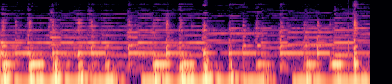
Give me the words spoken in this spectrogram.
Thank you.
